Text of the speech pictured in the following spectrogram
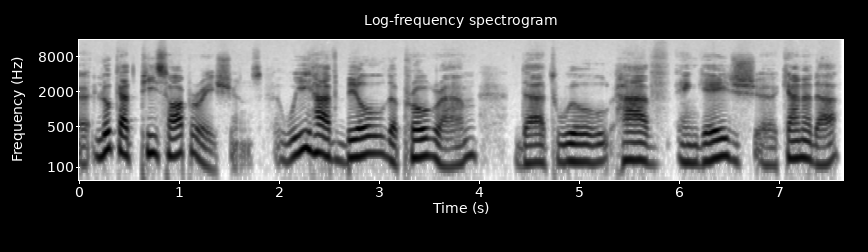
Uh, look at peace operations. We have built a program that will have engaged uh, Canada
